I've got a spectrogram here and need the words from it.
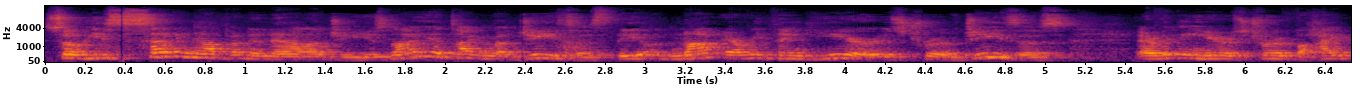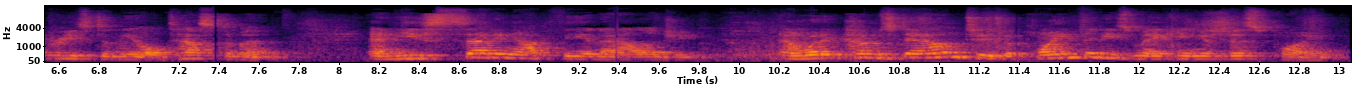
So he's setting up an analogy. He's not yet talking about Jesus. The, not everything here is true of Jesus. Everything here is true of the high priest in the Old Testament. And he's setting up the analogy. And what it comes down to, the point that he's making at this point,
